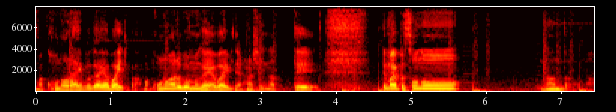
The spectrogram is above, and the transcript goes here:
まあ、このライブがやばいとか、まあ、このアルバムがやばいみたいな話になって、で、まあ、やっぱその、なんだろうな。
